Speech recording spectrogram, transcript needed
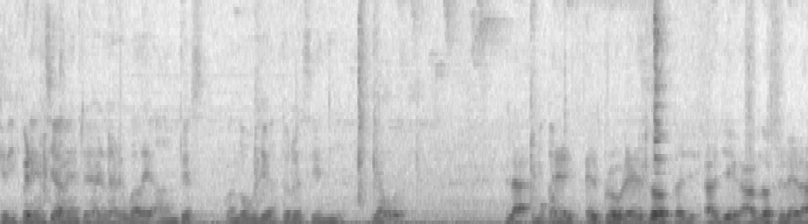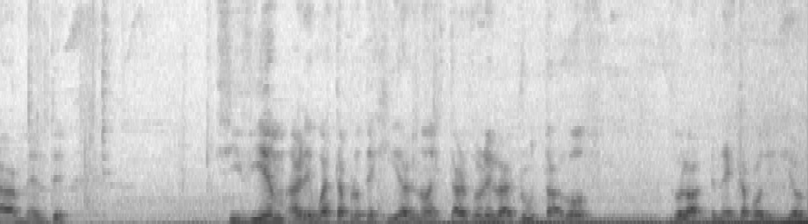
¿Qué diferencia hay entre el Areguá de antes, cuando vos llegaste recién y, ahora? el, el, progreso está llegando aceleradamente si bien Areguá está protegida al no estar sobre la ruta 2, solo en esta posición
